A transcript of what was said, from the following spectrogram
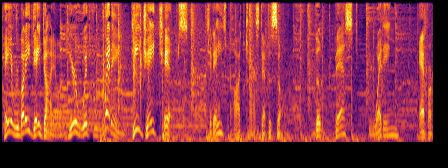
Hey, everybody, Dave Dion here with Wedding DJ Tips. Today's podcast episode The Best Wedding Ever.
